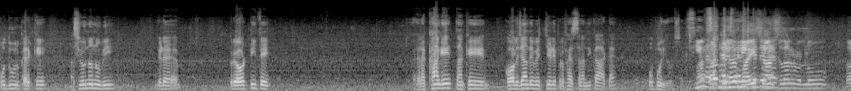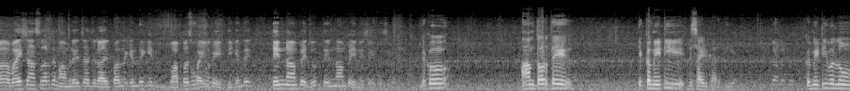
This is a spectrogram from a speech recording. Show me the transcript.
ਉਹ ਦੂਰ ਕਰਕੇ ਅਸੀਂ ਉਹਨਾਂ ਨੂੰ ਵੀ ਜਿਹੜਾ ਪ੍ਰਾਇੋਰਟੀ ਤੇ ਰੱਖਾਂਗੇ ਤਾਂ ਕਿ ਕਾਲਜਾਂ ਦੇ ਵਿੱਚ ਜਿਹੜੇ ਪ੍ਰੋਫੈਸਰਾਂ ਦੀ ਘਾਟ ਹੈ ਉਹ ਪੂਰੀ ਹੋ ਸਕੇ। ਸੀਐਮ ਸਾਹਿਬ ਵਾਈਸ ਚਾਂਸਲਰ ਵੱਲੋਂ ਵਾਈਸ ਚਾਂਸਲਰ ਦੇ ਮਾਮਲੇ 'ਚ ਅੱਜ ਰਾਜਪਾਲ ਨੇ ਕਹਿੰਦੇ ਕਿ ਵਾਪਸ ਫਾਈਲ ਭੇਜਤੀ ਕਹਿੰਦੇ ਤਿੰਨ ਨਾਮ ਭੇਜੋ ਤਿੰਨ ਨਾਮ ਭੇਜਣੇ ਚਾਹੀਦੇ ਸੀ। ਦੇਖੋ ਆਮ ਤੌਰ ਤੇ ਇੱਕ ਕਮੇਟੀ ਡਿਸਾਈਡ ਕਰਦੀ ਹੈ। ਕਮੇਟੀ ਵੱਲੋਂ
